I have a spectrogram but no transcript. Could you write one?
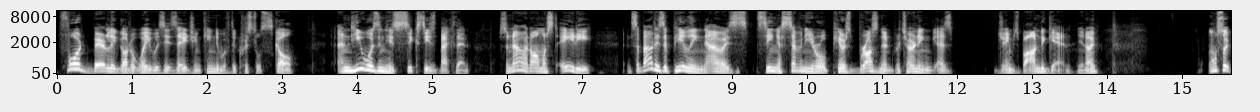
Ford barely got away with his age in Kingdom of the Crystal Skull, and he was in his 60s back then, so now at almost 80, it's about as appealing now as seeing a 70 year old Pierce Brosnan returning as James Bond again, you know? Also,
